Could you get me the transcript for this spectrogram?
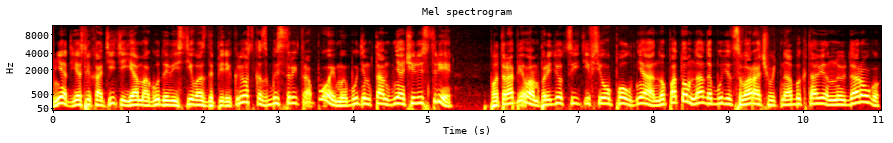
«Нет, если хотите, я могу довести вас до перекрестка с быстрой тропой. Мы будем там дня через три». По тропе вам придется идти всего полдня, но потом надо будет сворачивать на обыкновенную дорогу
